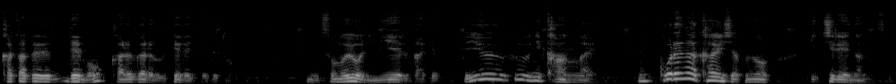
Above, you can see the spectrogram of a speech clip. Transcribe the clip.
片手でも軽々受けれてると。そのように見えるだけっていうふうに考える。ね、これが解釈の一例なんですよ。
